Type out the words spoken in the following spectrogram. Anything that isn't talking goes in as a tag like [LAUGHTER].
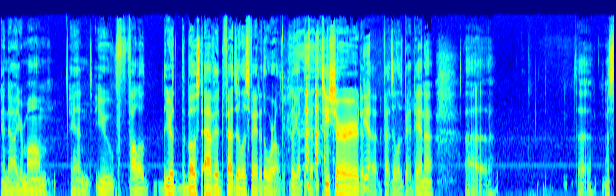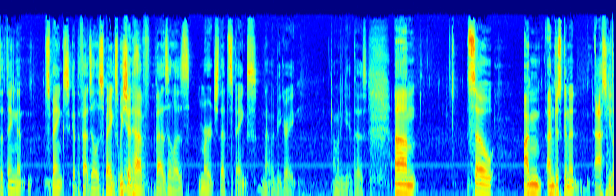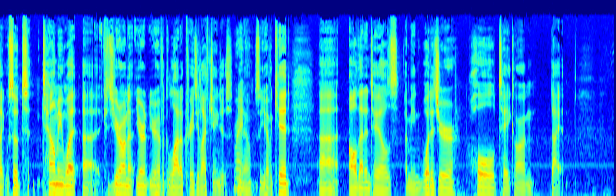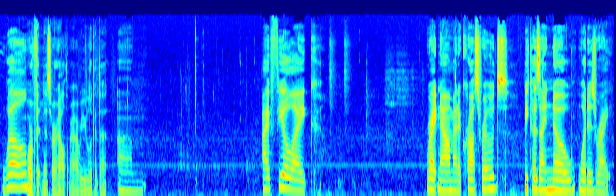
and now you're mom, and you followed. You're the most avid Fatzilla's fan in the world. They got they got the [LAUGHS] T-shirt and Yeah. the Fatzilla's bandana. Uh, the what's the thing that Spanx? Got the Fatzilla's Spanx. We should Yes. have Fatzilla's merch that Spanx. That would be great. I'm gonna get those. Um, so I'm I'm just gonna ask you like so t- tell me what because you're on a you're you have a lot of crazy life changes right. you know so you have a kid uh, all that entails I mean what is your whole take on diet Well, or fitness or health or however you look at that um, I feel like right now I'm at a crossroads because I know what is right.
